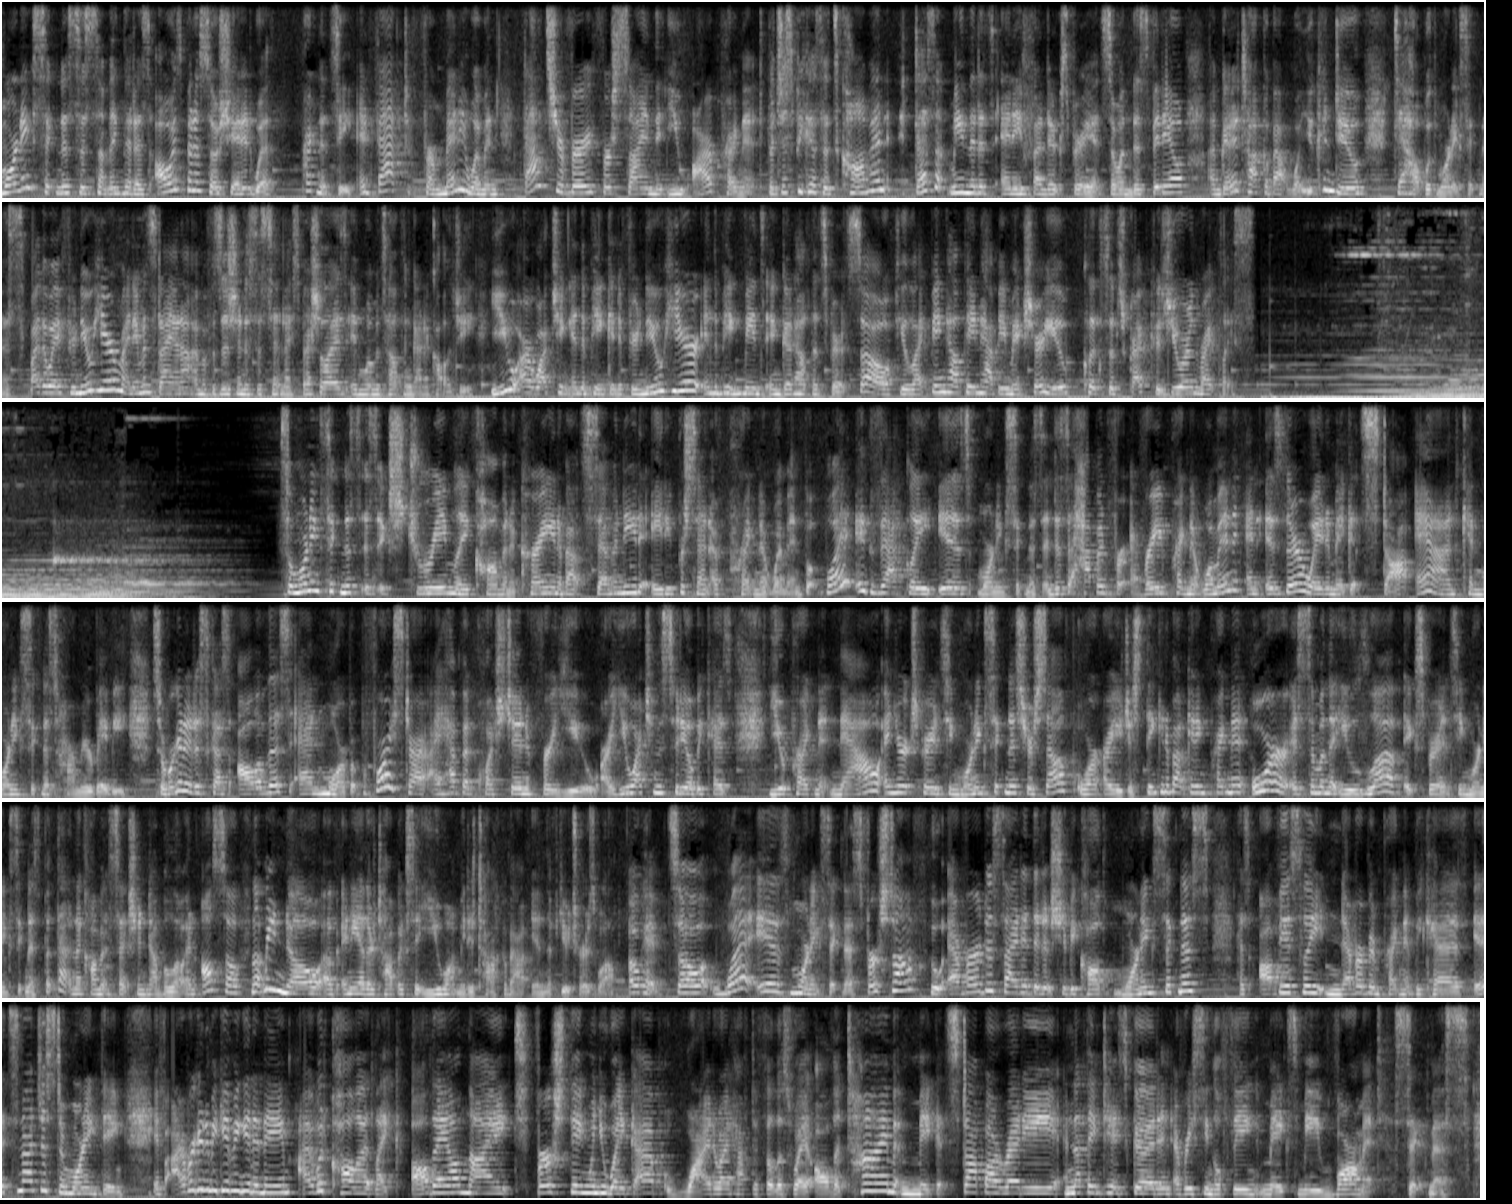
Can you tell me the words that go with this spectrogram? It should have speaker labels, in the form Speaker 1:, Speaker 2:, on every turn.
Speaker 1: Morning sickness is something that has always been associated with pregnancy. In fact, for many women, that's your very first sign that you are pregnant. But just because it's common, it doesn't mean that it's any fun to experience. So in this video, I'm gonna talk about what you can do to help with morning sickness. By the way, if you're new here, my name is Diana. I'm a physician assistant and I specialize in women's health and gynecology. You are watching In the Pink, and if you're new here, In the Pink means in good health and spirits. So if you like being healthy and happy, make sure you click subscribe because you are in the right place. So morning sickness is extremely common, occurring in about 70 to 80% of pregnant women. But what exactly is morning sickness and does it happen for every pregnant woman? And is there a way to make it stop? And can morning sickness harm your baby? So we're gonna discuss all of this and more. But before I start, I have a question for you. Are you watching this video because you're pregnant now and you're experiencing morning sickness yourself? Or are you just thinking about getting pregnant? Or is someone that you love experiencing morning sickness? Put that in the comment section down below. And also let me know of any other topics that you want me to talk about in the future as well. Okay, so what is morning sickness? First off, whoever decided that it should be called morning sickness has obviously never been pregnant because it's not just a morning thing. If I were gonna be giving it a name, I would call it like all day, all night, first thing when you wake up, why do I have to feel this way all the time? Make it stop already. Nothing tastes good and every single thing makes me vomit sickness.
